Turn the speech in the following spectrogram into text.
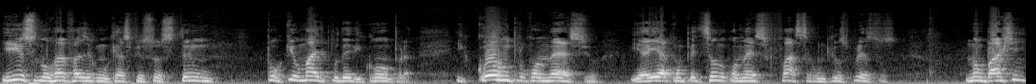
e isso não vai fazer com que as pessoas tenham um pouquinho mais de poder de compra e corram para o comércio, e aí a competição no comércio faça com que os preços não baixem?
